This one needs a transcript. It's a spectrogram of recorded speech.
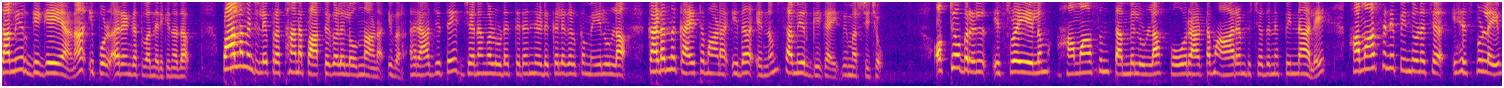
സമീർ ഗിഗയെയാണ് ഇപ്പോൾ രംഗത്ത് വന്നിരിക്കുന്നത്. പാർലമെന്റിലെ പ്രധാന പാർട്ടികളിൽ ഒന്നാണ് ഇവർ. രാജ്യത്തെ ജനങ്ങളുടെ തിരഞ്ഞെടുക്കലുകൾക്ക് മേലുള്ള കടന്നു കയറ്റമാണ് ഇത് എന്നും സമീർ ഗിഗൈ വിമർശിച്ചു. ഒക്ടോബറിൽ ഇസ്രയേലും ഹമാസും തമ്മിലുള്ള പോരാട്ടം ആരംഭിച്ചതിന് പിന്നാലെ ഹമാസിനെ പിന്തുണച്ച് ഹിസ്ബുള്ളയും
